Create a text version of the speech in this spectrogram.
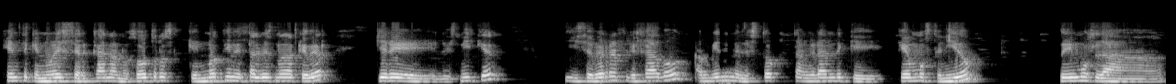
Gente que no es cercana a nosotros, que no tiene tal vez nada que ver, quiere el sneaker y se ve reflejado también en el stock tan grande que, que hemos tenido. Tuvimos la,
